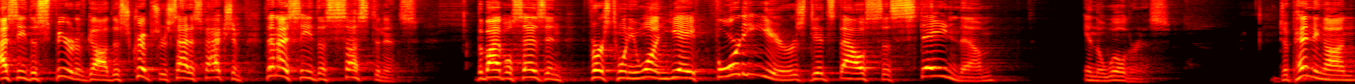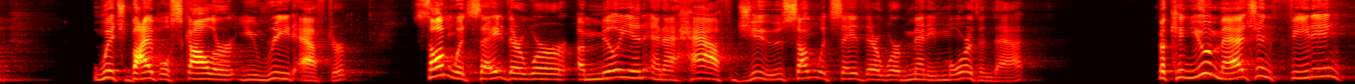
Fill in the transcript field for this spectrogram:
I see the Spirit of God, the scripture, satisfaction. Then I see the sustenance. The Bible says in verse 21, yea, 40 years didst thou sustain them in the wilderness. Depending on which Bible scholar you read after, some would say there were a million and a half Jews. Some would say there were many more than that. But can you imagine feeding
